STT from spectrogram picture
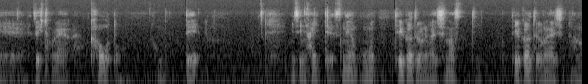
えー、ぜひともね買おうと思って店に入ってですねテイクアウトでお願いしますってテイクアウトでお願いしあの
